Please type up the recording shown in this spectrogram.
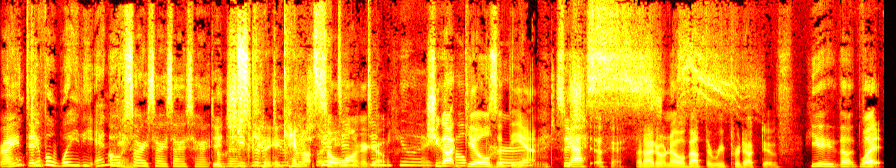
right? Don't give away the oh, ending. Oh, sorry, sorry, sorry, sorry. Did okay. she? It came out so yeah, long didn't, ago. Didn't like she got gills her? at the end. So yes. She, okay. But I don't know about the reproductive. Yeah. The, the, what?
